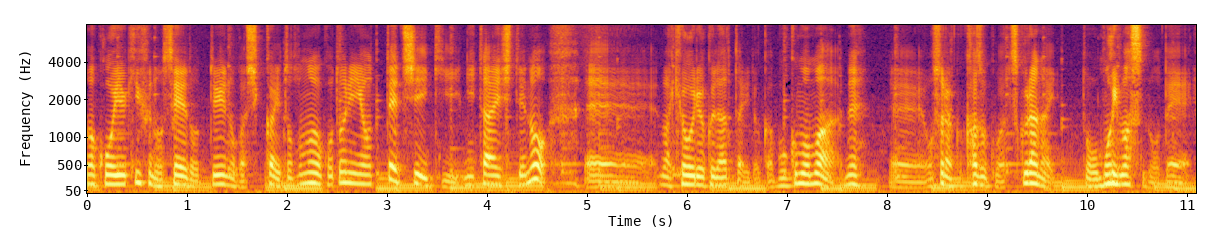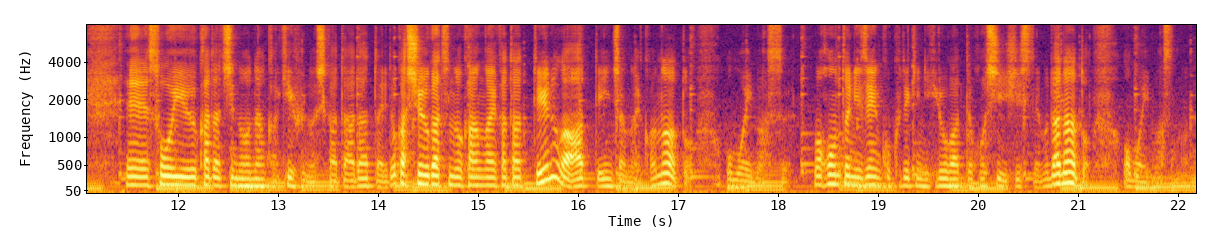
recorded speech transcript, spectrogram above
まあ、こういう寄付の制度っていうのがしっかり整うことによって、地域に対しての、えー、まあ、協力だったりとか、僕もまあね、えー、おそらく家族は作らないと思いますので、えそういう形のなんか寄付の仕方だったりとか、就活の考え方っていうのがあっていいんじゃないかなと思います。まあ、本当に全国的に広がってほしいシステムだなと思いますので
